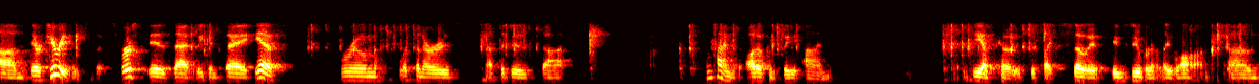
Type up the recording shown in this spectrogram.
Um, there are two reasons for this. First is that we can say if room listeners messages dot sometimes autocomplete on VS Code is just like so exuberantly wrong. Um,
